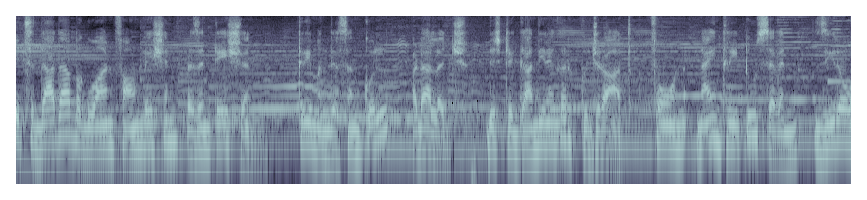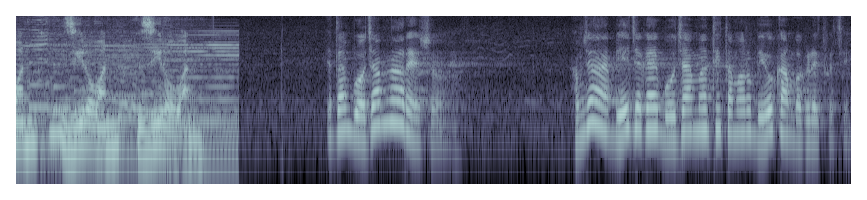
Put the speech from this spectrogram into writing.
It's Dada Bhagwan Foundation presentation. Trimandir Sankul, Adalaj, District Gandhinagar, Gujarat. Phone 9327 010101. એ તમે બોજામાં ના રહેશો. સમજા બે જગ્યાએ બોજામાંથી તમારું બેવ કામ બગડે છે પછી.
